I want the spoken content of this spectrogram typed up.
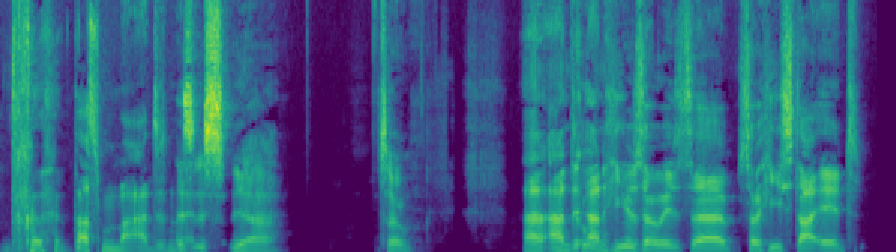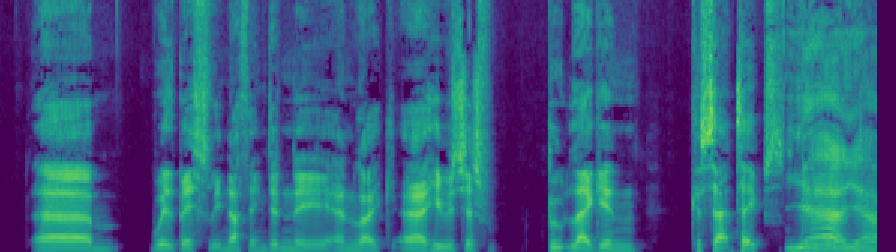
That's mad, isn't it? is yeah. So And and, Cool. and Herezo is uh, so he started um, with basically nothing, didn't he? And like uh, he was just bootlegging cassette tapes. yeah, yeah,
